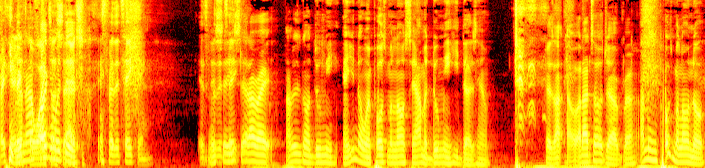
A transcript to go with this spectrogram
right They there. not the fucking with this. It's for the taking. It's for He the said, he said, "All right, I'm just gonna do me." And you know when Post Malone say, "I'm gonna do me," he does him. Because I, what I told y'all, bro. I mean, Post Malone, though.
